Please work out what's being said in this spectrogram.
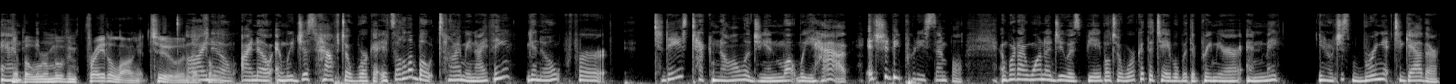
And yeah, but we're moving freight along it too. And oh, I know, I know, and we just have to work it. It's all about timing. I think you know for today's technology and what we have, it should be pretty simple. And what I want to do is be able to work at the table with the premier and make you know just bring it together.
